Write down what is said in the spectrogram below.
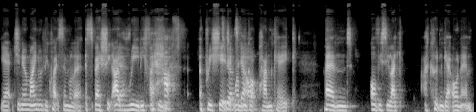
Yeah. Do you know mine would be quite similar? Especially, yeah. I really fucking I appreciate it when we on. got pancake, hmm. and obviously like I couldn't get on him.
